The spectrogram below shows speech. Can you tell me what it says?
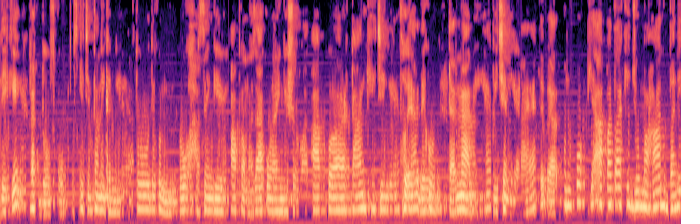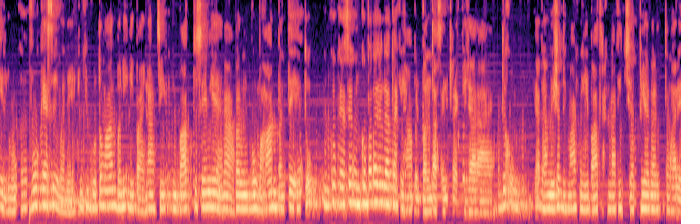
लेके रख दो उसको। उसकी चिंता नहीं करनी है। तो देखो, लोग हंसेंगे, आपका मज़ाक उड़ाएँगे शुरुआत आपका टांग खींचेंगे। तो यार देखो, डरना नहीं है, पीछे नहीं रहना है। तो यार, उनको क्या पता कि जो महान बने लोग वो कैसे बने? क्योंकि वो तो महान बन ही नहीं पाए ना। बात तो सेम ये है ना। पर वो महान बनते हैं तो उनको कैसे, उनको पता चल जाता है कि हाँ बंदा सही ट्रैक पे जा रहा है। देखो, यार, हमेशा दिमाग में ये बात रखना कि जब भी अगर तुम्हारे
